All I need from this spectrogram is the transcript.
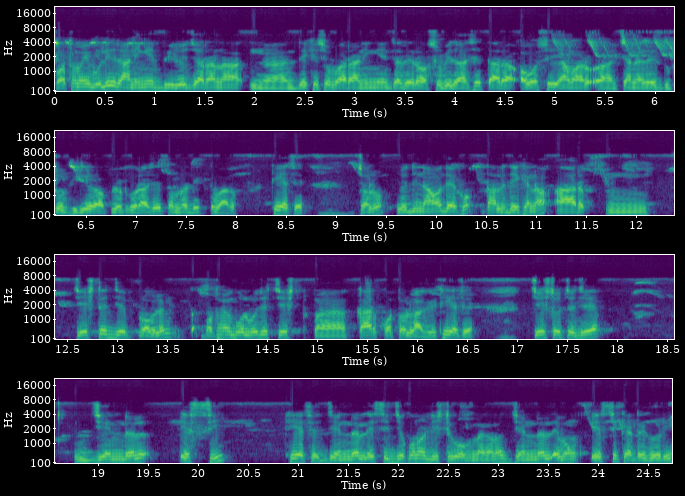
প্রথমেই বলি রানিং এর ভিডিও যারা না দেখেছ বা রানিং এর যাদের অসুবিধা আছে, তারা অবশ্যই আমার চ্যানেলে দুটো ভিডিও আপলোড করা আছে, তোমরা দেখতে পারো। ঠিক আছে? চলো, যদি নাও দেখো, তাহলে দেখে নাও। আর চেস্টের যে প্রবলেম প্রথমে বলব যে চেস্ট কার কত লাগে, ঠিক আছে? চেস্ট হচ্ছে যে জেনারেল এসসি ঠিক আছে জেনারেল এসির যে কোনো ডিস্ট্রিক্ট হোক না কেন জেনারেল এবং এসি ক্যাটাগরি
